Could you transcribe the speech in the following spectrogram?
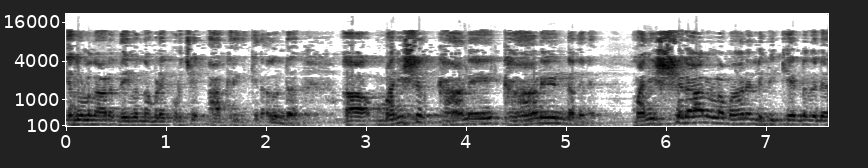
എന്നുള്ളതാണ് ദൈവം നമ്മളെക്കുറിച്ച് ആഗ്രഹിക്കുന്നത്. അതുകൊണ്ട് മനുഷ്യർ കാണേ കാണേണ്ടതിന് മനുഷ്യരാലുള്ള മാനം ലഭിക്കേണ്ടതിന്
